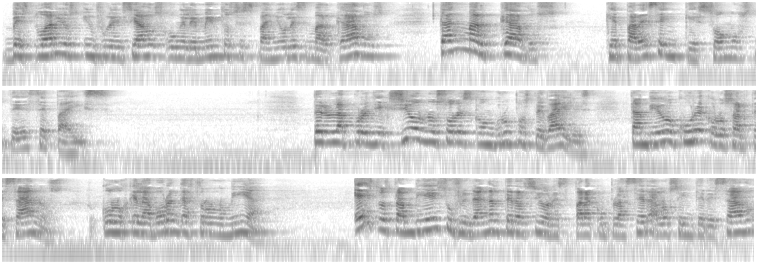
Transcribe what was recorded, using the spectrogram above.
vestuarios influenciados con elementos españoles marcados, tan marcados que parecen que somos de ese país. Pero la proyección no solo es con grupos de bailes, también ocurre con los artesanos, con los que elaboran gastronomía. Estos también sufrirán alteraciones para complacer a los interesados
